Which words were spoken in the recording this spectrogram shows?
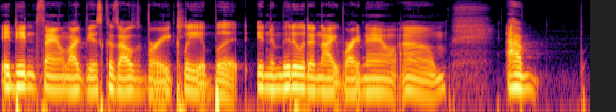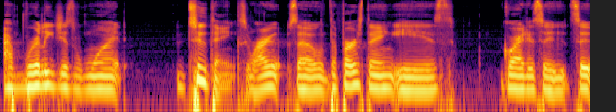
it didn't sound like this because I was very clear, but in the middle of the night right now, um, I, I really just want two things, right? So the first thing is gratitude, so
